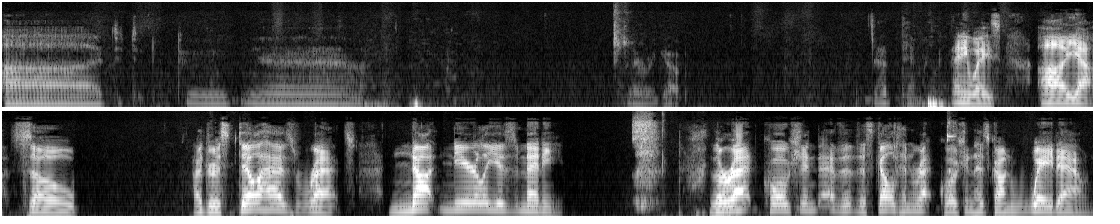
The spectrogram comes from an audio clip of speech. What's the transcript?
Uh, do, do, do, yeah. There we go. God damn it. Anyways, uh, yeah. So Hydra still has rats, not nearly as many. The rat quotient, uh, the, the skeleton rat quotient, has gone way down.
